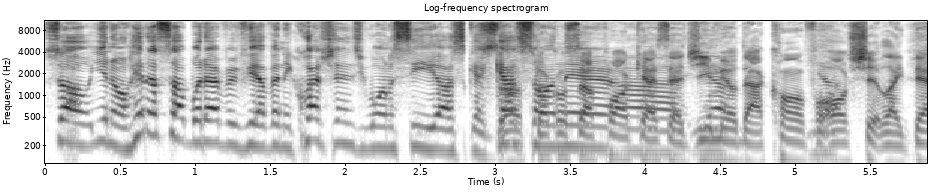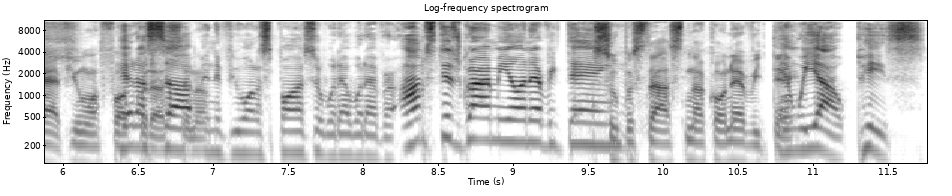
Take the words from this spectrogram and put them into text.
So you know, hit us up, whatever. If you have any questions, you want to see us get So, guests on there. Podcast uh, at yeah. gmail.com for yeah. all shit like that if you want to fuck Hit with us us. up, you know. and if you want to sponsor, whatever, whatever. I'm Stitch Grimy on everything, Superstar Snuck on everything. and we out. Peace.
